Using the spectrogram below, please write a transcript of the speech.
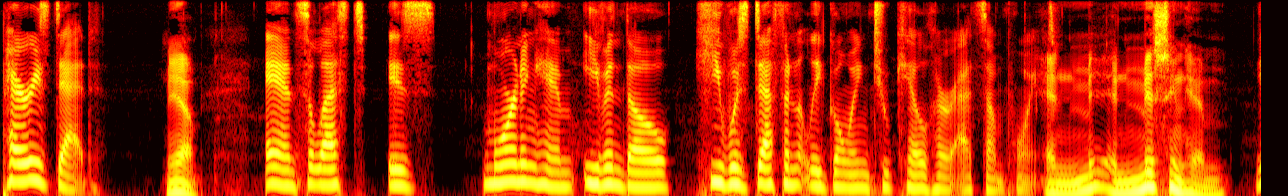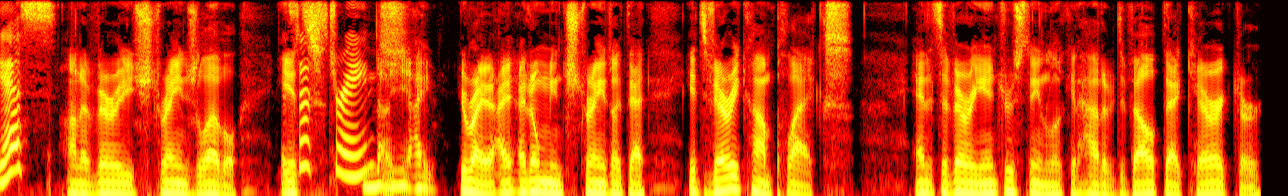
Perry's dead, Yeah. and Celeste is mourning him, even though he was definitely going to kill her at some point. And mi- and missing him Yes. on a very strange level. It's not strange. No, I, you're right. I, I don't mean strange like that. It's very complex, and it's a very interesting look at how to develop that character.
